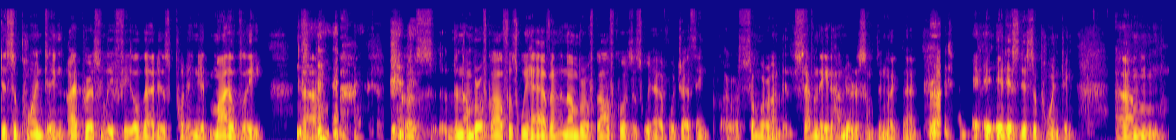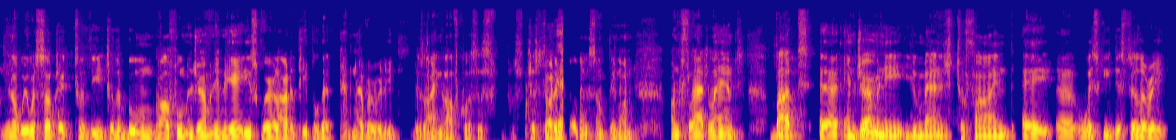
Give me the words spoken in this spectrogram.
disappointing. I personally feel that is putting it mildly um, because the number of golfers we have and the number of golf courses we have, which I think are somewhere around seven, eight hundred or something like that, right? it, it is disappointing. Um, you know, we were subject to the to the boom, golf boom in Germany in the '80s, where a lot of people that had never really designed golf courses just started yeah. building something on on flat land. But uh, in Germany, you managed to find a, a whiskey distillery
